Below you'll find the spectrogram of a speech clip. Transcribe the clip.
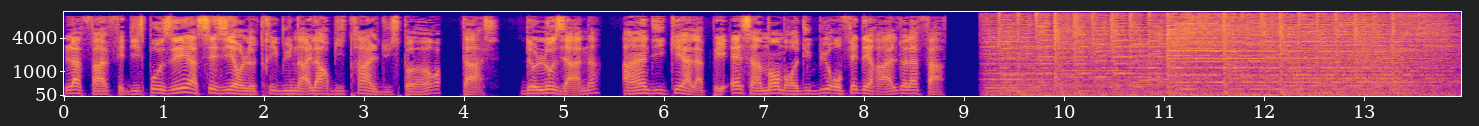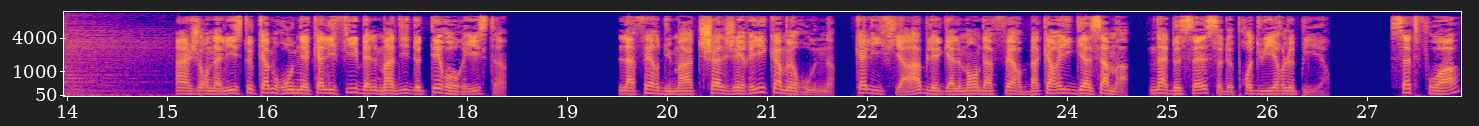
la FAF est disposée à saisir le tribunal arbitral du sport, TAS, de Lausanne, a indiqué à la PS un membre du bureau fédéral de la FAF. Un journaliste camerounais qualifie Belmadi de terroriste. L'affaire du match Algérie-Cameroun, qualifiable également d'affaire Bakary Gassama, n'a de cesse de produire le pire. Cette fois,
